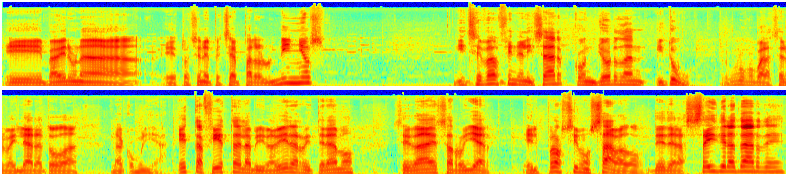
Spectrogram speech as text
Eh, va a haber una actuación especial para los niños, y se va a finalizar con Jordan y tú, el grupo para hacer bailar a toda la comunidad. Esta fiesta de la primavera, reiteramos, se va a desarrollar el próximo sábado desde las 6 de la tarde,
